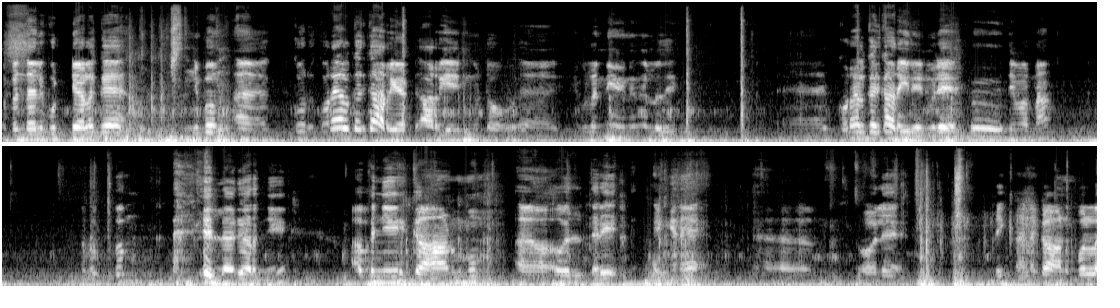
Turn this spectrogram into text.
അപ്പൊ എന്തായാലും കുട്ടികളൊക്കെ ഇനിയിപ്പം കൊറേ ആൾക്കാർക്ക് അറിയാ അറിയായിരുന്നു കേട്ടോ. ഇവൾ തന്നെയാണ് എന്നുള്ളത്. കൊറേ ആൾക്കാർക്ക് അറിയില്ലായിരുന്നു അല്ലേ. സത്യം പറഞ്ഞ. അപ്പൊ ഇപ്പം എല്ലാരും അറിഞ്ഞ് അപ്പൊ ഇനി കാണുമ്പം ഓരോരുത്തര് എങ്ങനെ ഓലെ ലൈക്ക് അതിനെ കാണുമ്പോ ഉള്ള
